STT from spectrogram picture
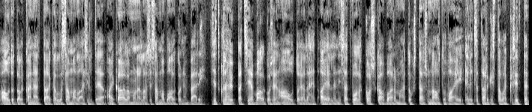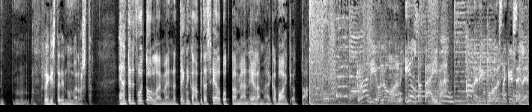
autot alkaa näyttää aika lailla samanlaisilta ja aika lailla monella on se sama valkoinen väri. Sitten kun sä hyppäät siihen valkoiseen autoon ja lähdet ajelle, niin sä et voi olla koskaan varma, että onko tämä sun auto vai ei. Eli sä tarkista vaikka sitten mm, rekisterinumerosta. Eihän tämä nyt voi tollain mennä. Tekniikahan pitäisi helpottaa meidän elämää eikä vaikeuttaa. Radio Novan iltapäivä. Kaverin puolesta kyselen.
